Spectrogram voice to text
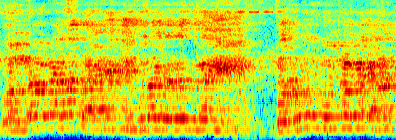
गोंधळाला जाण्याची सुद्धा गरज नाही. दररोज गोंधळ घरात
